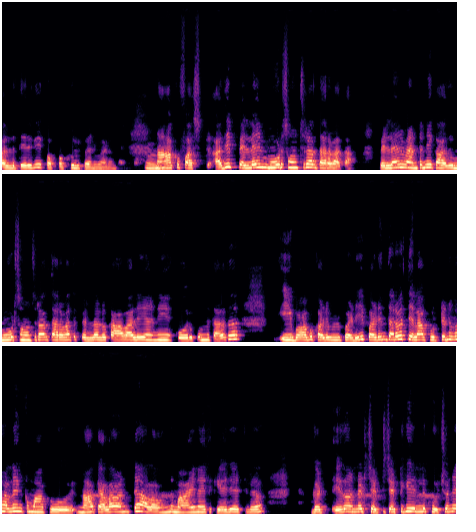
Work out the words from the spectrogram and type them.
కళ్ళు తిరిగి కుప్పకూలిపోయాను మేడం ఉమ్. నాకు ఫస్ట్ అది పెళ్ళైన మూడు సంవత్సరాల తర్వాత పెళ్ళైన వెంటనే కాదు మూడు సంవత్సరాల తర్వాత పిల్లలు కావాలి అని కోరుకున్న తర్వాత ఈ బాబు కడుపులు పడి పడిన తర్వాత ఇలా పుట్టిన వల్ల ఇంకా మాకు నాకు ఎలా అంటే అలా ఉంది. మా ఆయన అయితే కేజీహెచ్లో గట్ ఏదో అన్నట్టు చెట్టు చెట్టుకి వెళ్ళి కూర్చొని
